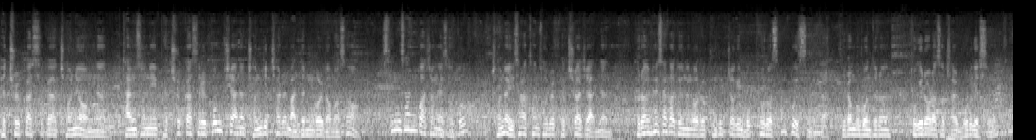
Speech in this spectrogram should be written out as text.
배출가스가 전혀 없는 단순히 배출가스를 뿜지 않은 전기차를 만드는 걸 넘어서 생산 과정에서도 전혀 이산화탄소를 배출하지 않는 그런 회사가 되는 것을 궁극적인 목표로 삼고 있습니다. 이런 부분들은 독일어라서 잘 모르겠어요.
